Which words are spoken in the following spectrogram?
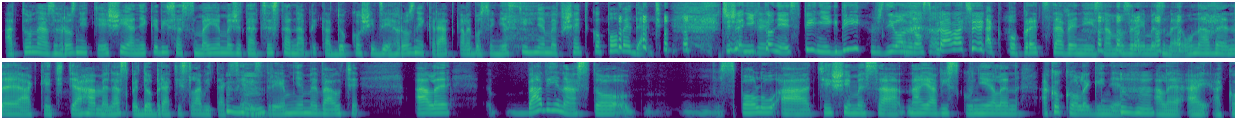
a to nás hrozne teší a niekedy sa smejeme, že tá cesta napríklad do Košic je hrozne krátka, lebo si nestihneme všetko povedať. Čiže Takže... nikto nespí nikdy? Vždy len rozprávate? tak po predstavení samozrejme sme unavené a keď ťaháme naspäť do Bratislavy, tak si mm-hmm. aj mhm. zdriemneme v aute. Ale baví nás to, spolu a tešíme sa na javisku nielen ako kolegyne, mm-hmm. ale aj ako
